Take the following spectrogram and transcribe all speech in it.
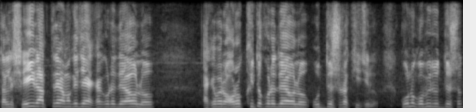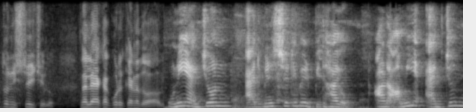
তাহলে সেই রাত্রে আমাকে যে একা করে দেওয়া হলো একেবারে অরক্ষিত করে দেওয়া হলো উদ্দেশ্যটা কী ছিল? কোনো গভীর উদ্দেশ্য তো নিশ্চয়ই ছিল। নাহলে একা করে কেন দেওয়া হলো? উনি একজন অ্যাডমিনিস্ট্রেটিভের বিধায়ক আর আমি একজন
